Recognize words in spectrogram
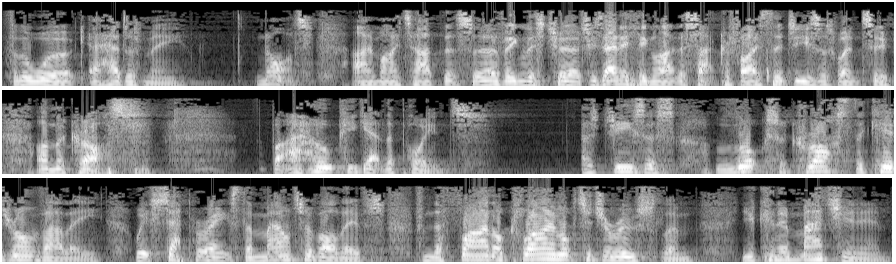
for the work ahead of me. Not, I might add, that serving this church is anything like the sacrifice that Jesus went to on the cross. But I hope you get the point as Jesus looks across the Kidron Valley, which separates the Mount of Olives from the final climb up to Jerusalem, you can imagine him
